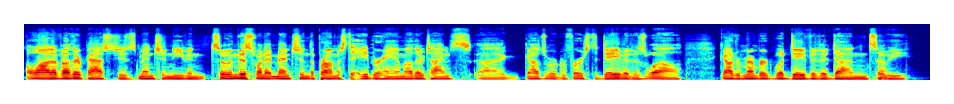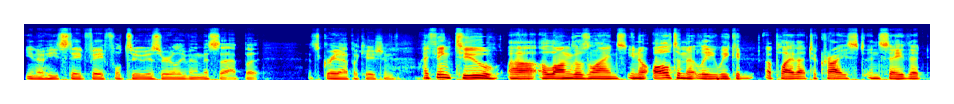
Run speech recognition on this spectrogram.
a lot of other passages mention even so. In this one, it mentioned the promise to Abraham. Other times, uh, God's word refers to David as well. God remembered what David had done, and so he, you know, he stayed faithful to Israel even in the midst of that. But that's a great application. I think too, uh, along those lines, you know, ultimately we could apply that to Christ and say that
